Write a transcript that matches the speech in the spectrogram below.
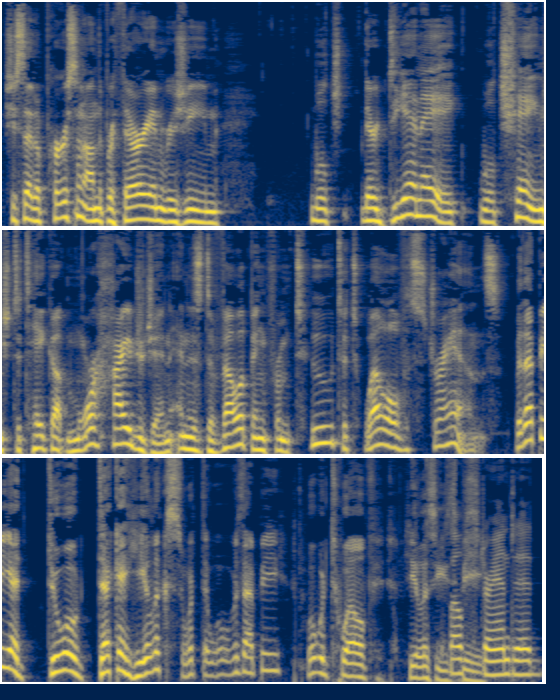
She said a person on the breatharian regime will, their DNA will change to take up more hydrogen and is developing from two to 12 strands. Would that be a duodecahelix? What the, what would that be? What would twelve helices Twelve be? stranded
